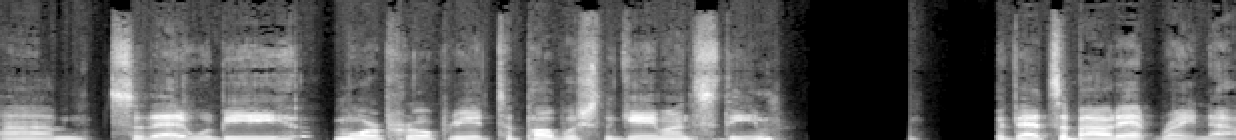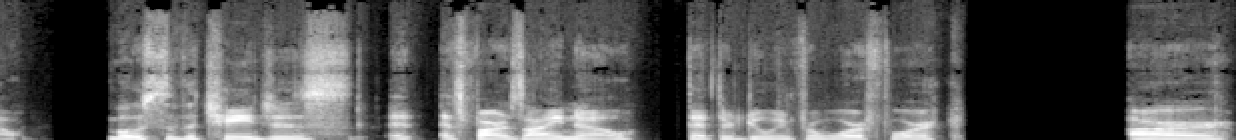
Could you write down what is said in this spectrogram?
um, so that it would be more appropriate to publish the game on Steam. But that's about it right now. Most of the changes, as far as I know, that they're doing for Warfork are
